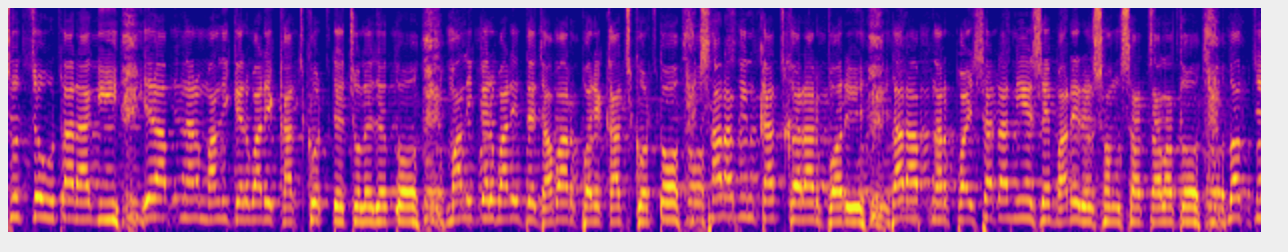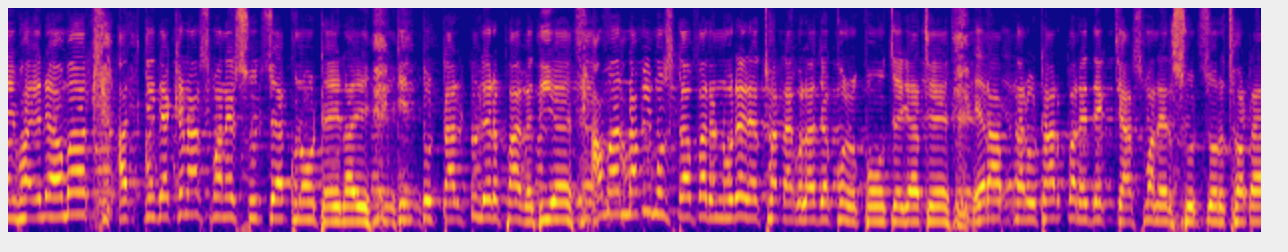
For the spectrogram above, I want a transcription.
সূর্য ওঠার আগে এরা আপনার মালিকের বাড়ি কাজ করতে চলে যেত। মালিকের বাড়িতে যাবার পরে কাজ করত। সারাদিন কাজ করার পরে তারা আপনার পয়সাটা নিয়ে এসে বাড়ির সংসার চালাতো। বাপজি ভাইরা আমার, আজকে দেখেন আসমানের সূর্য এখনও ওঠে নাই। কিন্তু টালটুলের ফাঁক দিয়ে আমার নাবি মুস্তাফার নূরের ছটাগুলা যখন পৌঁছে গেছে। এরা আপনার ওঠার পরে দেখছে আসমানের সূর্যর ছটা।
